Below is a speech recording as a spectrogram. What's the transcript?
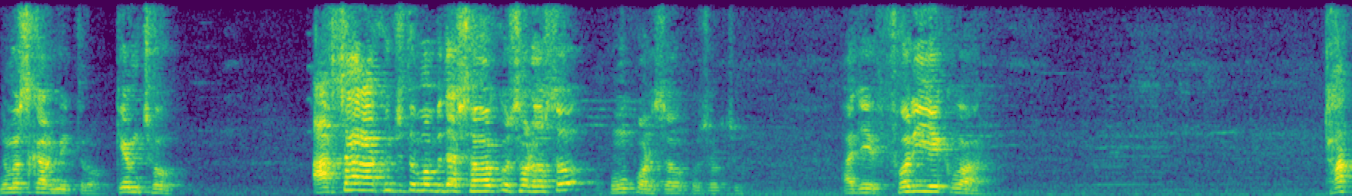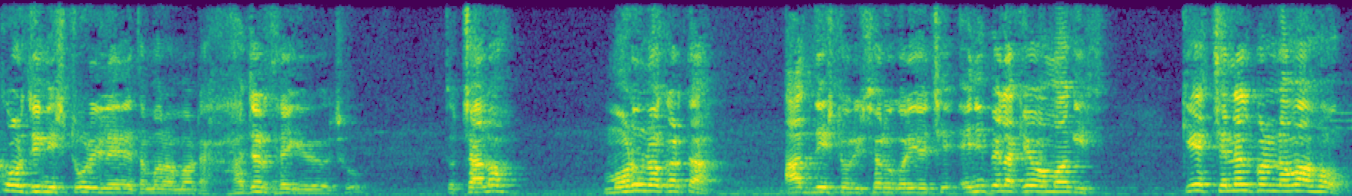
નમસ્કાર મિત્રો, કેમ છો? આશા રાખું છું તમે બધા સહકુશળ હશો. હું પણ સહકુશળ છું. આજે ફરી એકવાર ઠાકોરજીની સ્ટોરી લઈને તમારા માટે હાજર થઈ ગયો છું. તો ચાલો, મોડું ન કરતા આજની સ્ટોરી શરૂ કરીએ છીએ. એની પહેલાં કહેવા માંગીશ કે ચેનલ પર નવા હો,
